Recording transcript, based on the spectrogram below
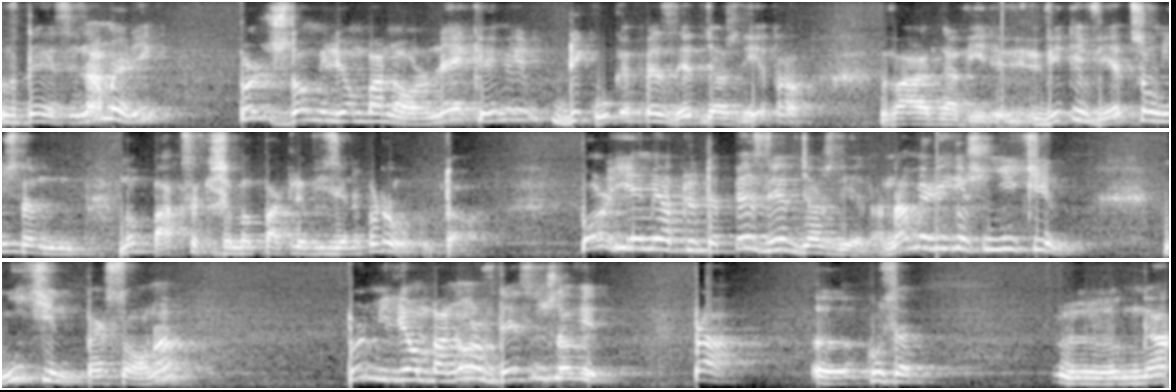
vdesin në Amerikë për çdo milion banorë. Ne kemi diku te pesëdhjetë, gjashtëdhjetë, varet nga viti. Viti i vjetshëm ishte më pak se kishte më pak lëvizje nëpër rrugë, kuptohet. Por jemi aty te pesëdhjetë, gjashtëdhjetë. Në Amerikë është njëqind, njëqind persona për milion banorë vdesin çdo vit. Pra, kurse nga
